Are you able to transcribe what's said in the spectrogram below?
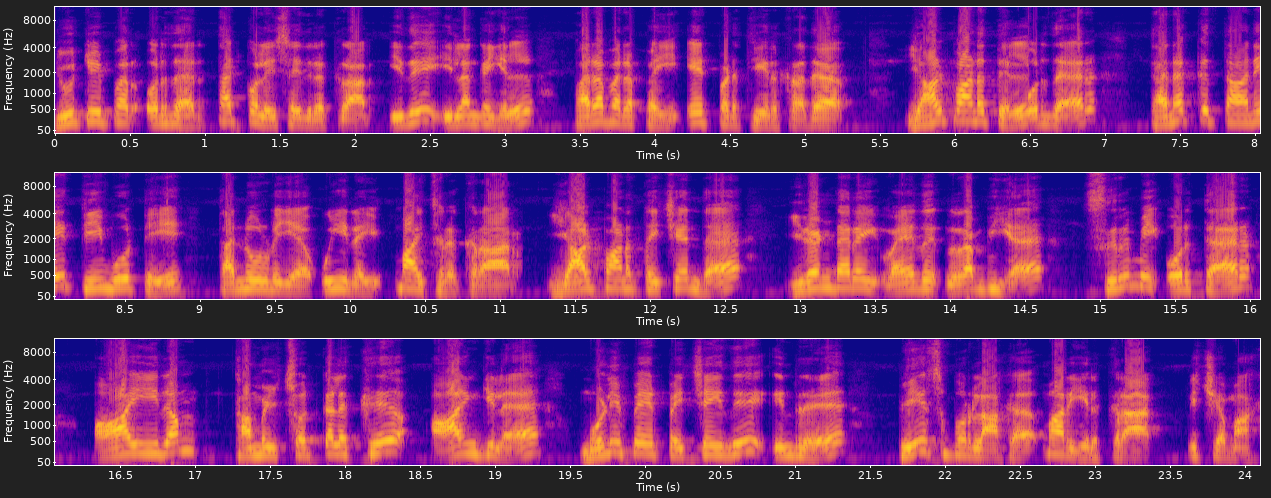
யூடியூபர் ஒருவர் தற்கொலை செய்திருக்கிறார். இது இலங்கையில் பரபரப்பை ஏற்படுத்தி இருக்கிறது யாழ்ப்பாணத்தில் ஒருவர் தனக்குத்தானே தீமூட்டி தன்னுடைய உயிரை மாய்த்திருக்கிறார். யாழ்ப்பாணத்தைச் சேர்ந்த இரண்டரை வயது நிரம்பிய சிறுமி ஒருத்தர் ஆயிரம் தமிழ் சொற்களுக்கு ஆங்கில மொழிபெயர்ப்பை செய்து இன்று பேசு பொருளாக மாறியிருக்கிறார். நிச்சயமாக.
